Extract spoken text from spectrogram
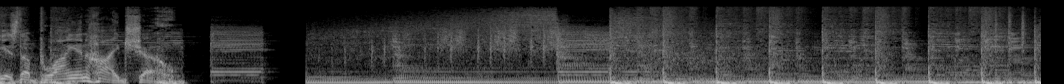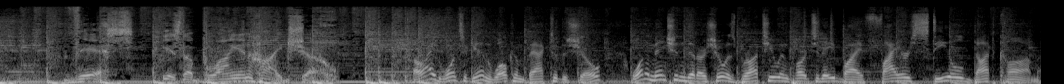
is The Bryan Hyde Show. This is The Bryan Hyde Show. All right, once again, welcome back to the show. Want to mention that our show is brought to you in part today by Firesteel.com.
